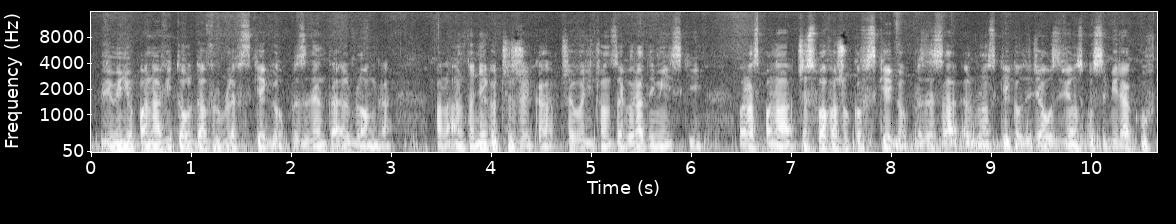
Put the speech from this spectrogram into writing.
W imieniu pana Witolda Wróblewskiego, prezydenta Elbląga, pana Antoniego Czyżyka, przewodniczącego Rady Miejskiej oraz pana Czesława Żukowskiego, prezesa Elbląskiego Oddziału Związku Sybiraków,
